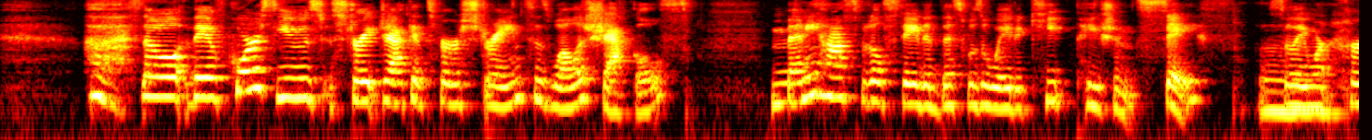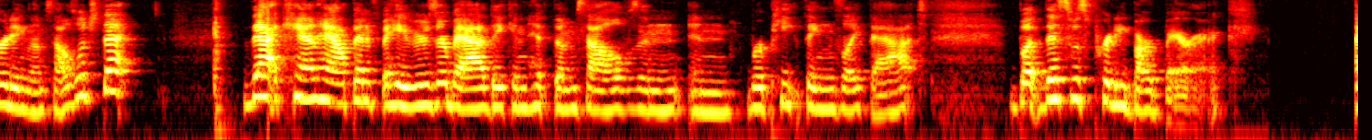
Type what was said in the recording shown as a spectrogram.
so they of course used straitjackets for restraints as well as shackles. Many hospitals stated this was a way to keep patients safe, so they weren't mm. hurting themselves, which that that can happen if behaviors are bad. They can hit themselves and and repeat things like that. But this was pretty barbaric.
